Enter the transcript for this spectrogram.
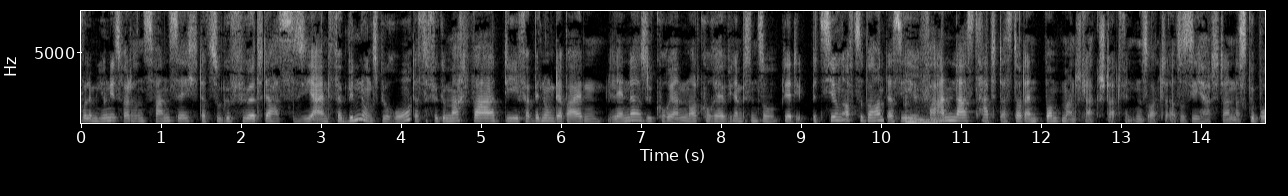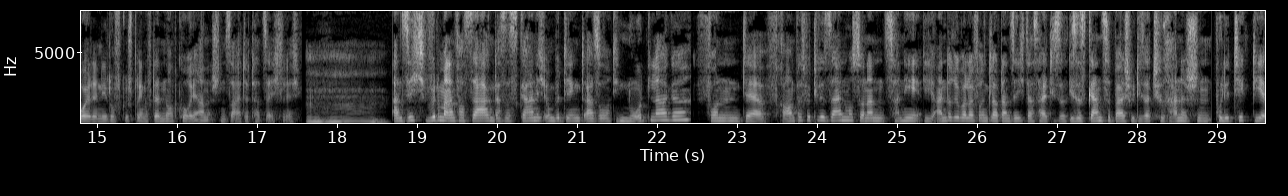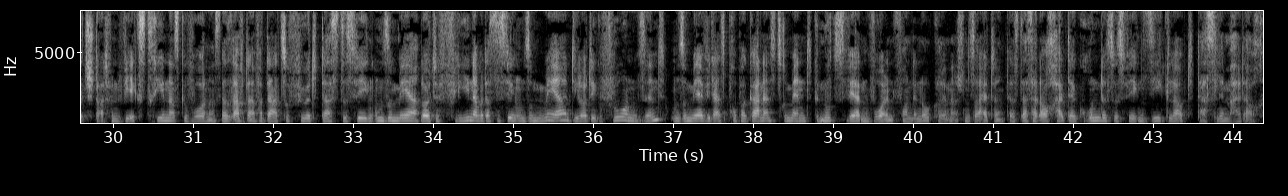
wohl im Juni 2020 dazu geführt, dass sie ein Verbindungsbüro, das dafür gemacht war, die Verbindung der beiden Länder, Südkorea und Nordkorea, wieder ein bisschen so ja, die Beziehung aufzubauen, dass sie veranlasst hat, dass dort ein Bombenanschlag stattfinden sollte. Also sie hat dann das Gebäude in die Luft gesprengt, auf der nordkoreanischen Seite tatsächlich. An sich würde man einfach sagen, dass es gar nicht unbedingt also die Notlage von der Frauenperspektive sein muss, sondern Sunny, die andere Überläuferin, glaubt an sich, dass halt diese, dieses ganze Beispiel dieser tyrannischen Politik, die jetzt stattfindet, wie extrem das geworden ist, dass es einfach dazu führt, dass deswegen umso mehr Leute fliehen, aber dass deswegen umso mehr die Leute, die geflohen sind, umso mehr wieder als Propagandainstrument genutzt werden wollen von der nordkoreanischen Seite. Dass das halt auch halt der Grund ist, weswegen sie glaubt, dass Lim halt auch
